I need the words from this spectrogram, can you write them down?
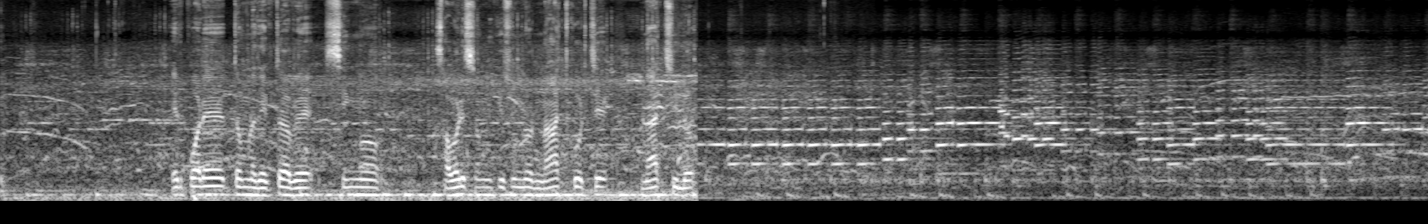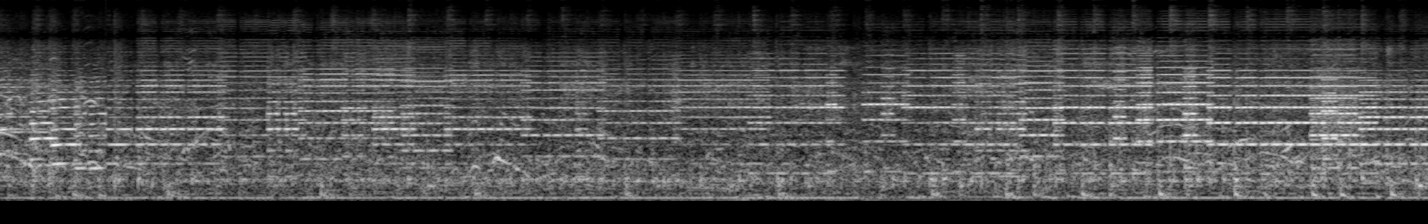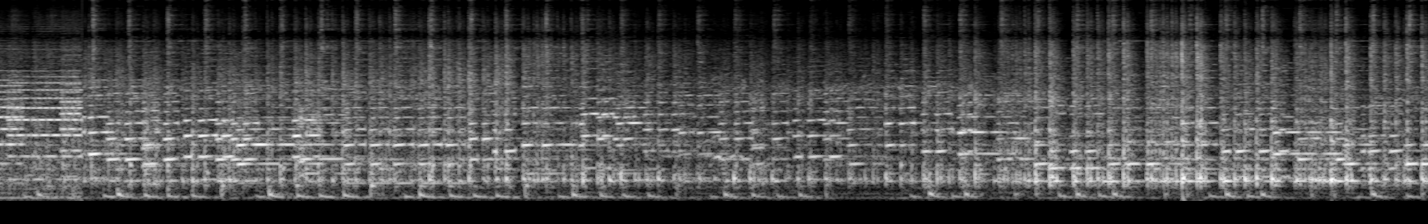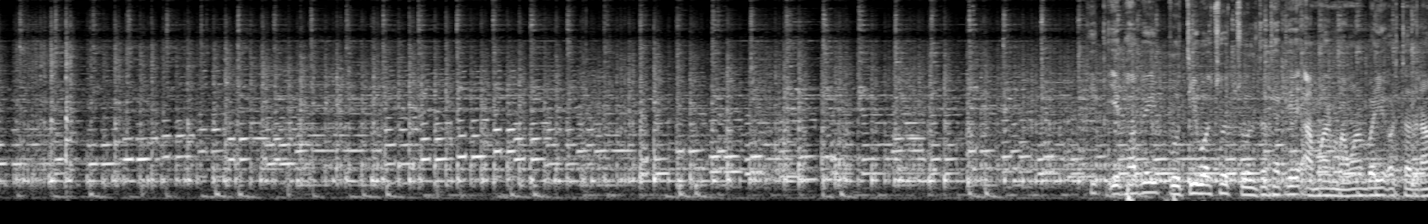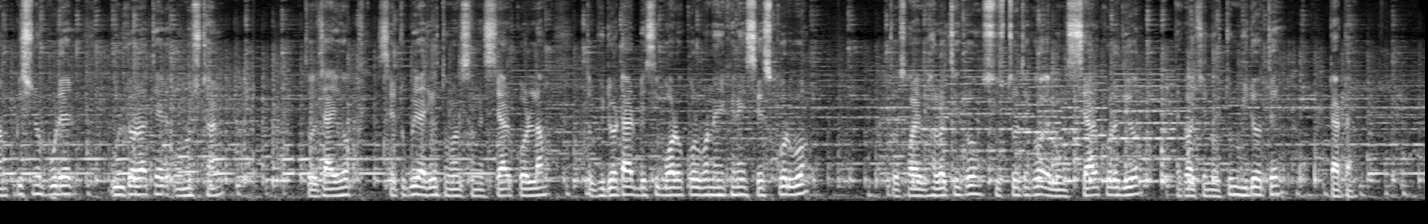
এরপরে তোমরা দেখতে পাবে সিংহ সবারই সঙ্গে কি সুন্দর নাচ করছে নাচ ছিল এভাবেই প্রতি বছর চলতে থাকে আমার মামার বাড়ি, অর্থাৎ রামকৃষ্ণপুরের উল্টোরাতের অনুষ্ঠান। তো যাই হোক, সেটুকুই আজকে তোমার সঙ্গে শেয়ার করলাম। তো ভিডিওটা আর বেশি বড় করব না, এখানেই শেষ করব। তো সবাই ভালো থেকো, সুস্থ থেকো এবং শেয়ার করে দিও। দেখা হচ্ছে নতুন ভিডিওতে। টাটা।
